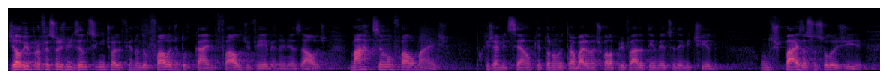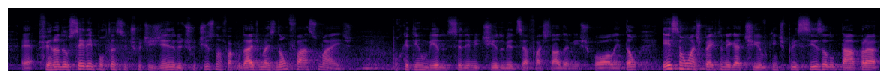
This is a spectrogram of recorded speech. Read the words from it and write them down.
Já ouvi professores me dizendo o seguinte: olha, Fernando, eu falo de Durkheim, falo de Weber nas minhas aulas, Marx eu não falo mais, porque já me disseram que eu no trabalho numa escola privada tenho medo de ser demitido. Um dos pais da sociologia. É, Fernando, eu sei da importância de discutir gênero, discutir isso na faculdade, mas não faço mais, porque tenho medo de ser demitido, medo de ser afastado da minha escola. Então, esse é um aspecto negativo que a gente precisa lutar para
